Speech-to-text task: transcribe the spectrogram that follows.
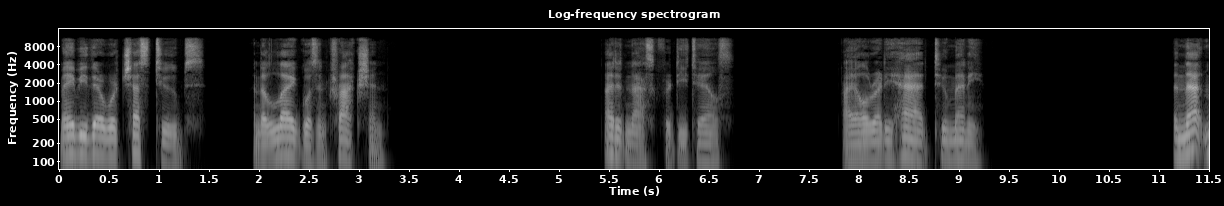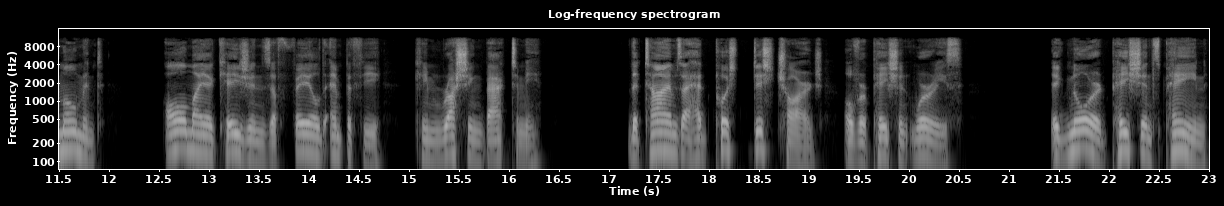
Maybe there were chest tubes and a leg was in traction. I didn't ask for details. I already had too many. In that moment, all my occasions of failed empathy came rushing back to me. The times I had pushed discharge over patient worries, ignored patient's pain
